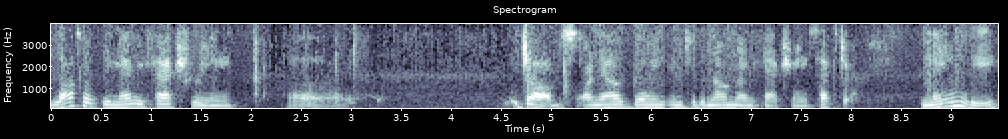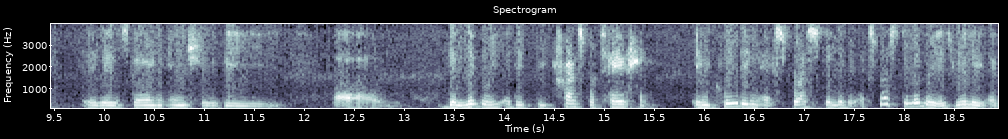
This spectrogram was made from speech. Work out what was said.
a lot of the manufacturing uh, jobs are now going into the non-manufacturing sector. Mainly, it is going into the uh, delivery, uh, the, the, transportation, including express delivery. Express delivery is really a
